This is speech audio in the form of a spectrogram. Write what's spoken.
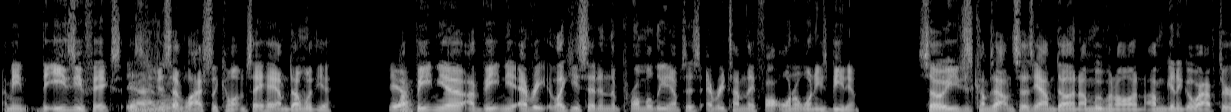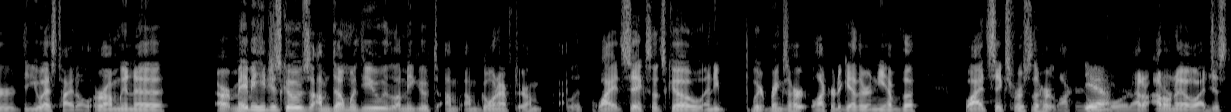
I mean, the easy fix is yeah, you just have Lashley come up and say, "Hey, I'm done with you. Yeah, I've beaten you. I've beaten you every like he said in the promo leading up to this. Every time they fought one on one, he's beat him. So he just comes out and says, "Yeah, I'm done. I'm moving on. I'm gonna go after the U.S. title, or I'm gonna." Or maybe he just goes, "I'm done with you. Let me go. To, I'm I'm going after. I'm Wyatt six. Let's go." And he brings the Hurt Locker together, and you have the Wyatt six versus the Hurt Locker going yeah. forward. I don't I don't know. I just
